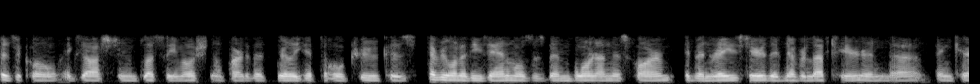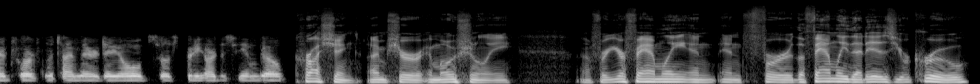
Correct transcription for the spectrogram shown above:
physical exhaustion, plus the emotional part of it, really hit the whole crew because every one of these animals has been born on this farm. They've been raised here. They've never left here, and uh, been cared for from the time they were a day old. So it's pretty hard to see them go. Crushing, I'm sure, emotionally. Uh, for your family and, and for the family that is your crew,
